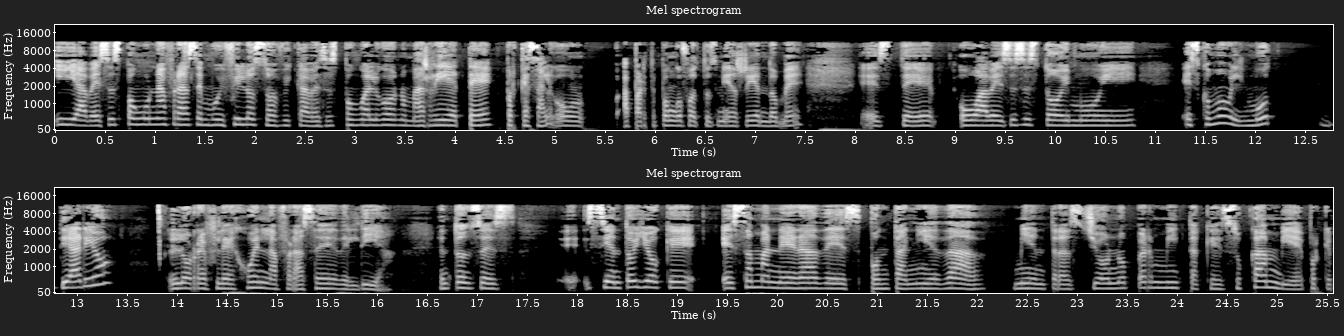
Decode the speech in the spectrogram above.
y a veces pongo una frase muy filosófica, a veces pongo algo nomás riete, porque es algo, aparte pongo fotos mías riéndome, este, o a veces estoy muy, es como el mood diario, lo reflejo en la frase del día. Entonces, eh, siento yo que esa manera de espontaneidad, mientras yo no permita que eso cambie, porque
